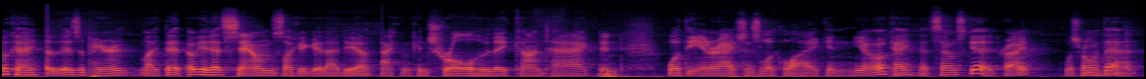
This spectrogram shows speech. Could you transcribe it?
Okay, as a parent, like that, okay, that sounds like a good idea. I can control who they contact and what the interactions look like and you know okay that sounds good right what's wrong mm-hmm. with that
